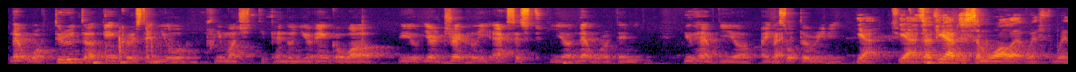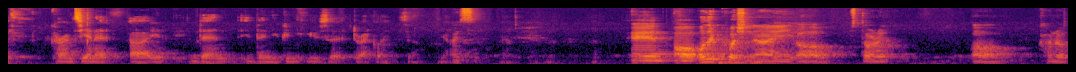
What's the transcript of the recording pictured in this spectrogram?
network through the anchors, then you'll pretty much depend on your anchor. While you, you're directly access to uh, network, then you have the uh, I guess authority. Yeah, yeah. So if you have just some wallet with with currency in it, uh, then then you can use it directly. So yeah. I see. And uh, other question I uh, started uh, kind of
